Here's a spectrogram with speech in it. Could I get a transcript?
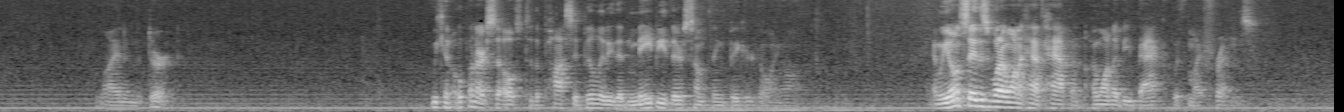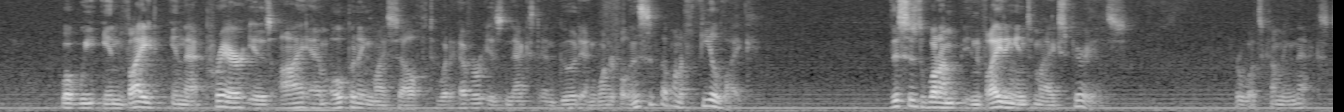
lying in the dirt, we can open ourselves to the possibility that maybe there's something bigger going on. And we don't say, This is what I want to have happen. I want to be back with my friends. What we invite in that prayer is, I am opening myself to whatever is next and good and wonderful. And this is what I want to feel like. This is what I'm inviting into my experience for what's coming next.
